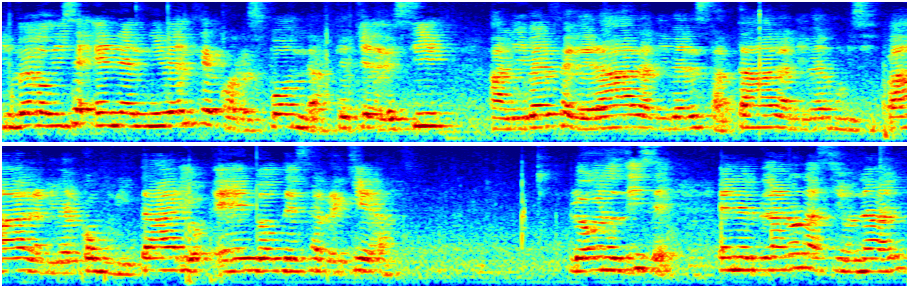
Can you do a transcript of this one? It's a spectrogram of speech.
y luego dice en el nivel que corresponda, ¿qué quiere decir? A nivel federal, a nivel estatal, a nivel municipal, a nivel comunitario, en donde se requiera. Luego nos dice, en el plano nacional,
